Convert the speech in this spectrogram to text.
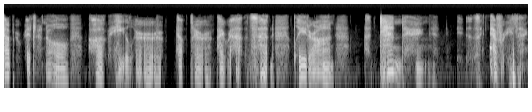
Aboriginal uh, healer elder Irad said later on, attending is everything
